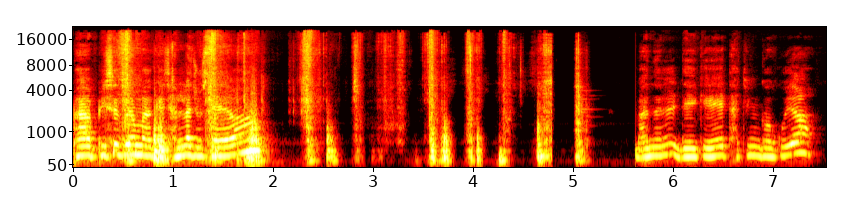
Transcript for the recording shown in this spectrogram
밥 비스듬하게 잘라주세요. 마늘 4개 다진 거고요.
